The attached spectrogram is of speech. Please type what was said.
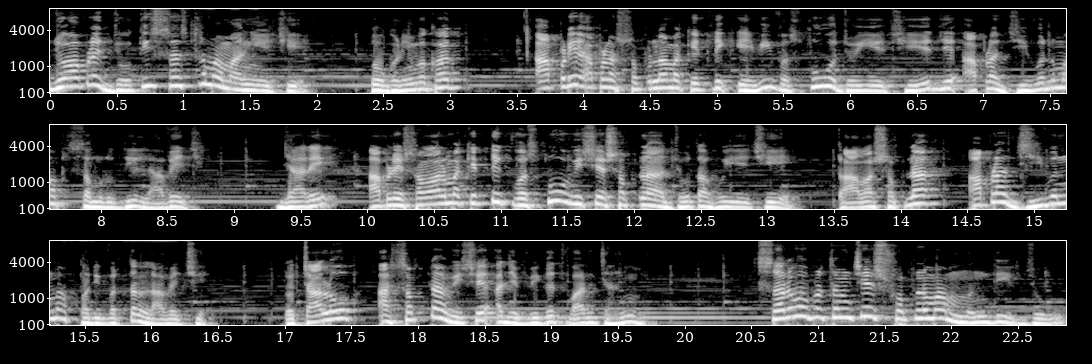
જો આપણે જ્યોતિષ શાસ્ત્રમાં માનીએ છીએ, તો ઘણી વખત આપણે આપણા સપનામાં કેટલીક એવી વસ્તુઓ જોઈએ છીએ જે આપણા જીવનમાં સમૃદ્ધિ લાવે છે. જ્યારે આપણે સવારમાં કેટલીક વસ્તુઓ વિશે સપના જોતા હોઈએ છીએ, તો આવા સપના આપણા જીવનમાં પરિવર્તન લાવે છે. તો ચાલો આ સપના વિશે આજે વિગતવાર જાણીએ. સર્વપ્રથમ છે સ્વપ્નમાં મંદિર જોવું.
